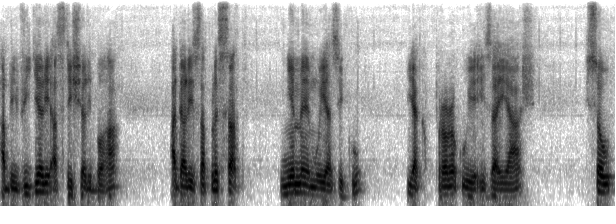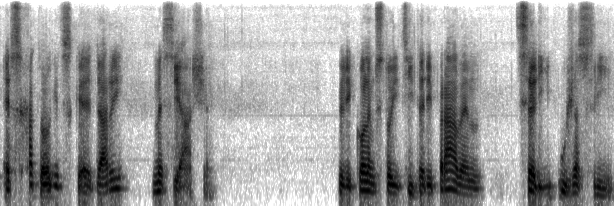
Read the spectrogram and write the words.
aby viděli a slyšeli Boha a dali zaplesat němému jazyku, jak prorokuje Izajáš, jsou eschatologické dary Mesiáše. Byli kolem stojící tedy právem celý úžaslí,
